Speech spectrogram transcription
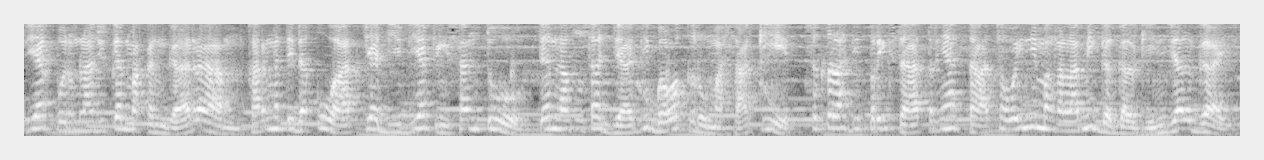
Dia pun melanjutkan makan garam. Karena tidak kuat, jadi dia pingsan tuh. Dan langsung saja dibawa ke rumah sakit. Setelah diperiksa, ternyata cowok ini mengalami gagal ginjal guys.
